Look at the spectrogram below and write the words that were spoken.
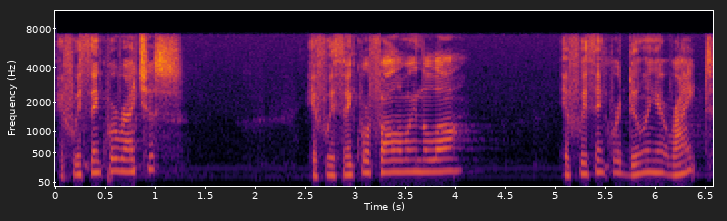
If we think we're righteous, if we think we're following the law, if we think we're doing it right,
